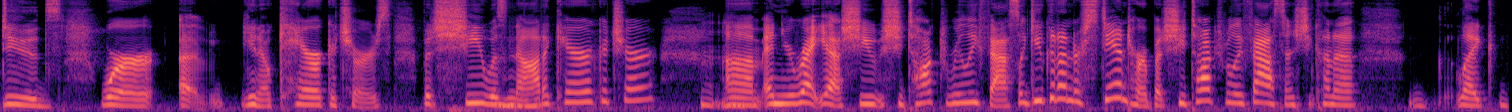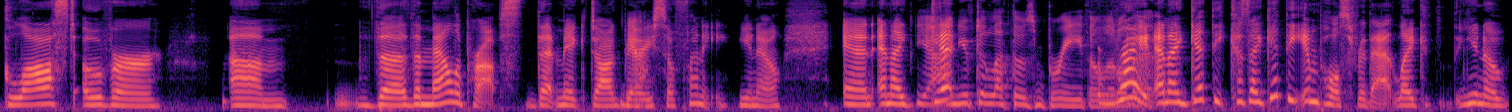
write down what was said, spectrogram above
dudes were uh, you know caricatures, but she was Mhm. not a caricature. Mm-mm. Um, and you're right. Yeah, she she talked really fast. Like you could understand her, but she talked really fast, and she kind of like glossed over um, the the malaprops that make Dogberry Yeah. so funny. You know, and and I yeah, get and you have to let those breathe a little right, bit. and I get the because I get the impulse for that. Like you know.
